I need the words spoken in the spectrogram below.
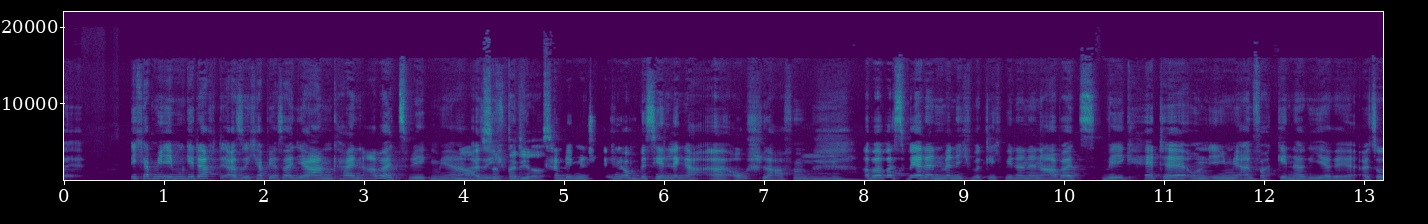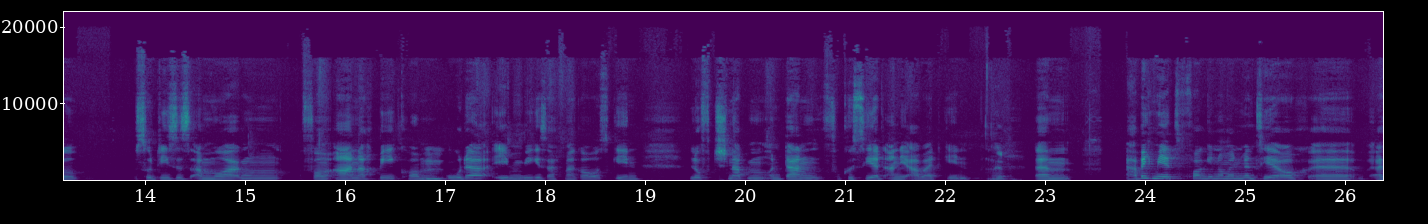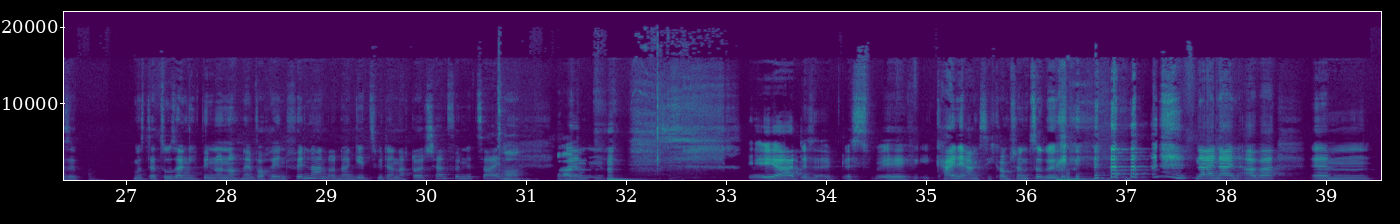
ich habe mir eben gedacht, also ich habe ja seit Jahren keinen Arbeitsweg mehr. Genau, also ich kann dementsprechend auch ein bisschen länger äh, ausschlafen. Mhm. Aber was wäre denn, wenn ich wirklich wieder einen Arbeitsweg hätte und ihn mir einfach generiere? Also so dieses am Morgen vom A nach B kommen Mhm. oder eben, wie gesagt, mal rausgehen, Luft schnappen und dann fokussiert an die Arbeit gehen. Ja. Ähm, Habe ich mir jetzt vorgenommen, wenn es hier auch, äh, also ich muss dazu sagen, ich bin nur noch eine Woche in Finnland und dann geht es wieder nach Deutschland für eine Zeit. Ah. Ähm, ja, das, das, äh, keine Angst, ich komme schon zurück. nein, nein, aber ähm,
